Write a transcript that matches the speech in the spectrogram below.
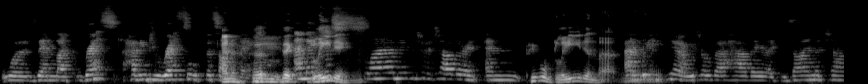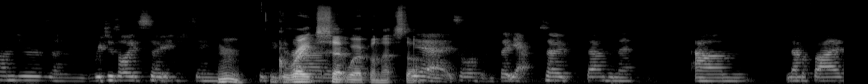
was them like rest having to wrestle for something, Mm. they're and they bleeding. just slam into each other, and, and People bleed in that. and and we, you know, we talk about how they like design the challenges, and which is always so interesting. Mm. Great set and- work on that stuff. Yeah, it's awesome. But yeah, so that one's in there. Um, number five,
